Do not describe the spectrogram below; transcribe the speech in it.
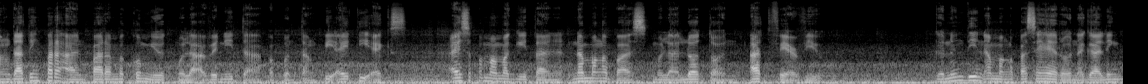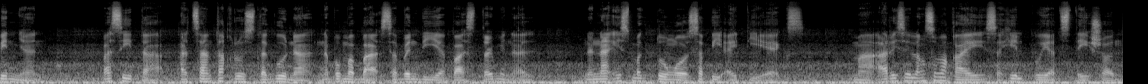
Ang dating paraan para mag-commute mula Avenida papuntang PITX ay sa pamamagitan ng mga bus mula Loton at Fairview. Ganon din ang mga pasahero na galing Binyan, Pasita at Santa Cruz, Laguna na bumaba sa Bandia Bus Terminal na nais magtungo sa PITX. Maaari silang sumakay sa Hilpuyat Station.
